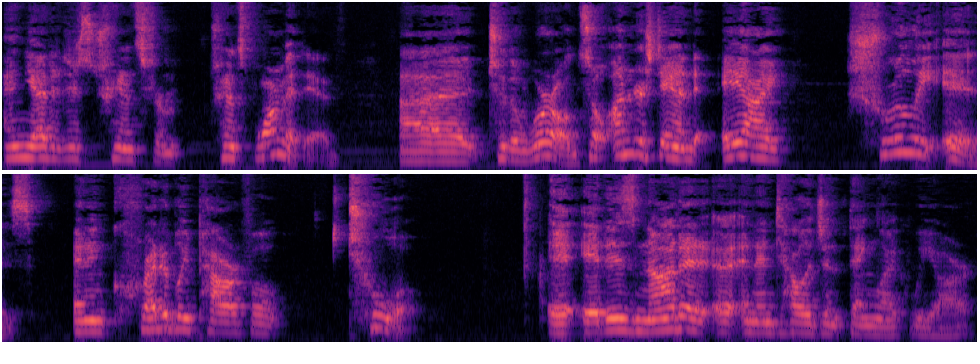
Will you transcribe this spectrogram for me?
and yet it is transform transformative uh, to the world. So understand, AI truly is an incredibly powerful tool. it, it is not a, an intelligent thing like we are,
